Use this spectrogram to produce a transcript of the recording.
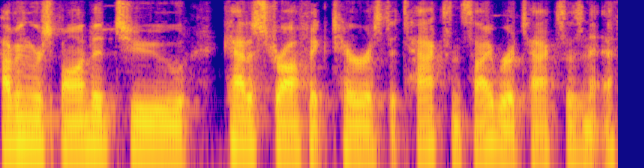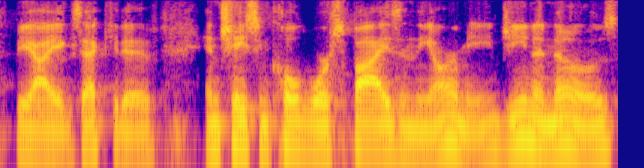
Having responded to catastrophic terrorist attacks and cyber attacks as an FBI executive and chasing Cold War spies in the Army, Gina knows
